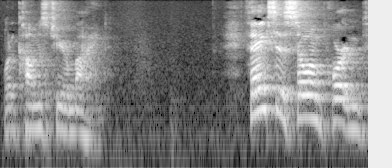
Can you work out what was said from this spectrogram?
What comes to your mind? Thanks is so important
